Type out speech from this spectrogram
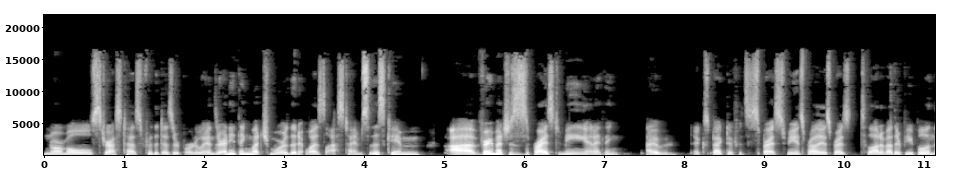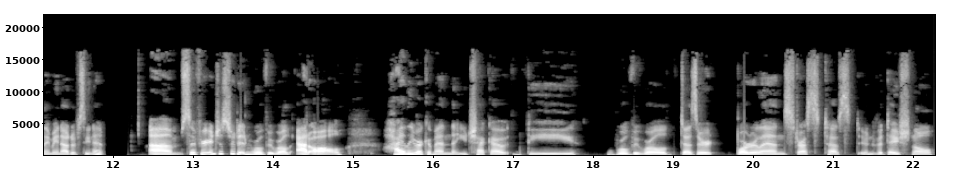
normal stress test for the Desert Borderlands or anything much more than it was last time. So this came uh, very much as a surprise to me, and I think I would expect if it's a surprise to me, it's probably a surprise to a lot of other people, and they may not have seen it. Um, so if you're interested in World v World at all, highly recommend that you check out the World v World Desert Borderlands Stress Test Invitational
